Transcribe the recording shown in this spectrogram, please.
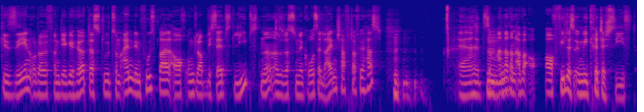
gesehen oder von dir gehört, dass du zum einen den Fußball auch unglaublich selbst liebst, ne? also dass du eine große Leidenschaft dafür hast. äh, zum mhm. anderen aber auch vieles irgendwie kritisch siehst.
